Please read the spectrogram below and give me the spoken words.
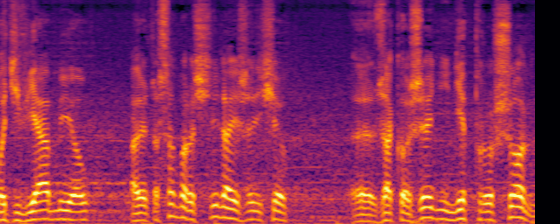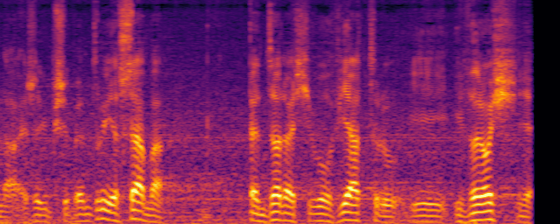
podziwiamy ją, ale ta sama roślina, jeżeli się e, zakorzeni nieproszona, jeżeli przywędruje sama, pędzona siłą wiatru i, i wyrośnie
